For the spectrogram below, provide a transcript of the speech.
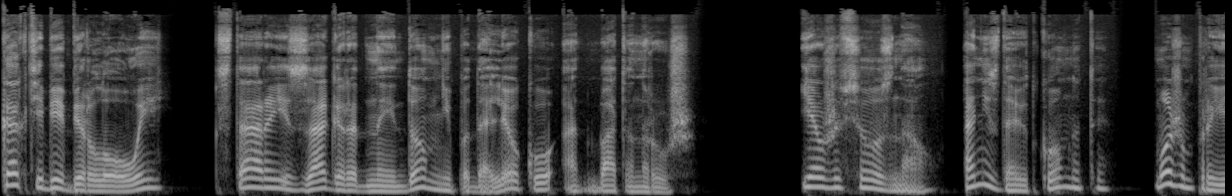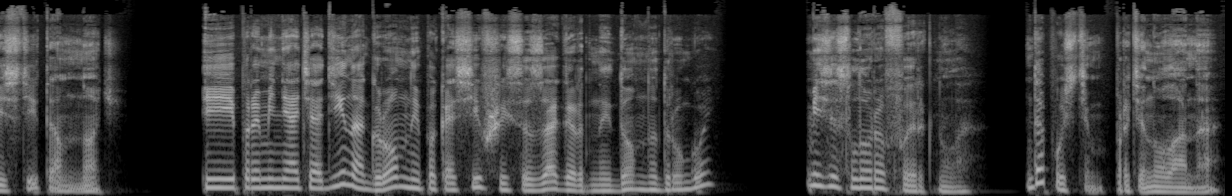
Как тебе Берлоуэй, старый загородный дом неподалеку от Баттон-Руж? Я уже все узнал. Они сдают комнаты. Можем провести там ночь. И променять один огромный покосившийся загородный дом на другой? Миссис Лора фыркнула. «Допустим», — протянула она.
